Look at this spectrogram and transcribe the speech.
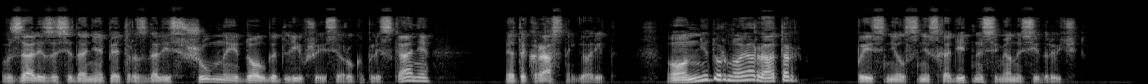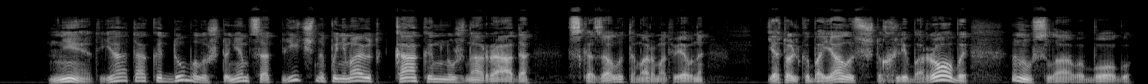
В зале заседания опять раздались шумные, долго длившиеся рукоплескания. Это Красный говорит. Он не дурной оратор, пояснил снисходительно Семен Сидорович. Нет, я так и думала, что немцы отлично понимают, как им нужна рада, сказала Тамара Матвеевна. Я только боялась, что хлеборобы, ну, слава богу,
